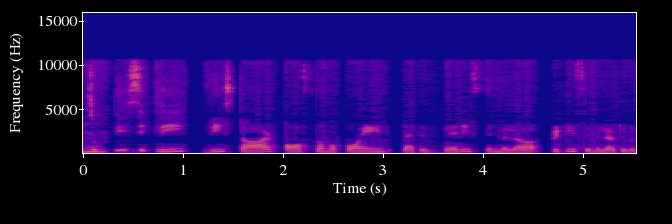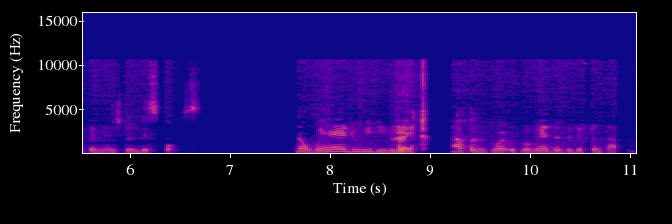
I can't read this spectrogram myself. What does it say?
So Mhm. basically, we start off from a point that is very similar, pretty similar to the conventional discourse. Now, where do we deviate? Right. Happens where, where did the difference happen?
